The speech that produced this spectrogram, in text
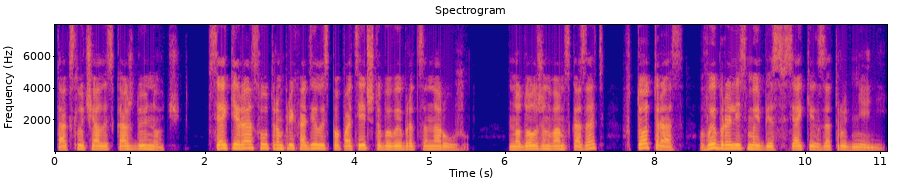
Так случалось каждую ночь. Всякий раз утром приходилось попотеть, чтобы выбраться наружу. Но должен вам сказать, в тот раз выбрались мы без всяких затруднений.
